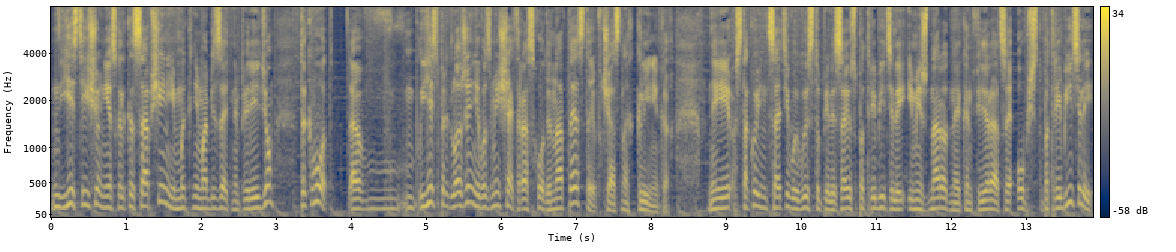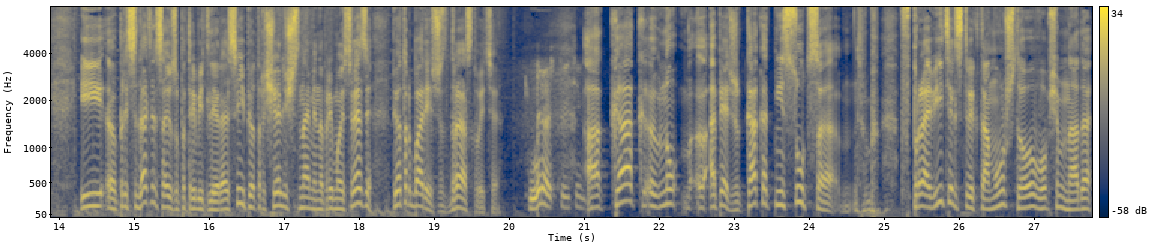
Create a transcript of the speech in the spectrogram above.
Есть еще несколько сообщений, мы к ним обязательно перейдем. Так вот, э, есть предложение возмещать расходы на тесты в частных клиниках. И с такой инициативой выступили Союз потребителей и Международная конфедерация обществ потребителей. И э, председатель Союза потребителей России Петр Щелич с нами на прямой связи. Петр Борисович, здравствуйте. Здравствуйте. А как, э, ну, опять же, как отнесутся в правительстве к тому, что, в общем, надо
